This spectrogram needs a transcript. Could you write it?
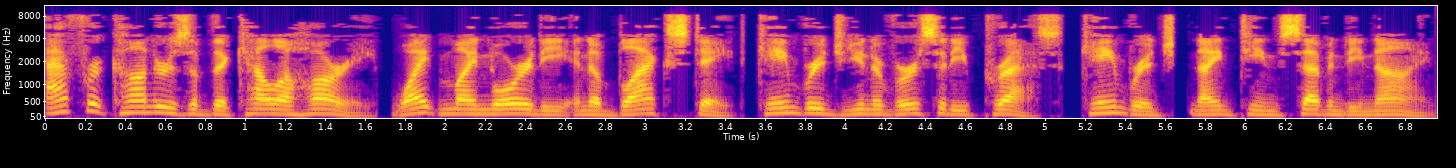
Afrikaners of the Kalahari, White Minority in a Black State Cambridge University Press, Cambridge, 1979.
